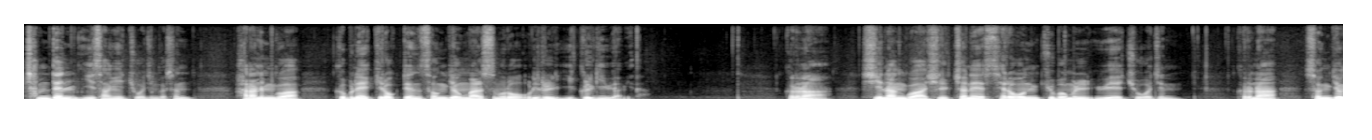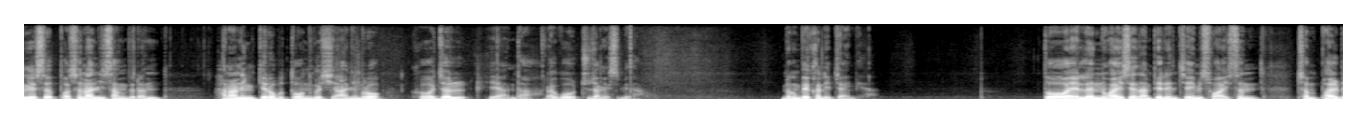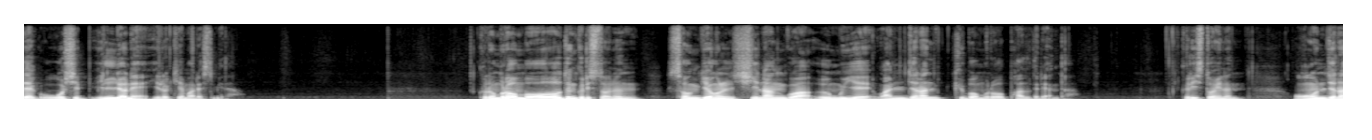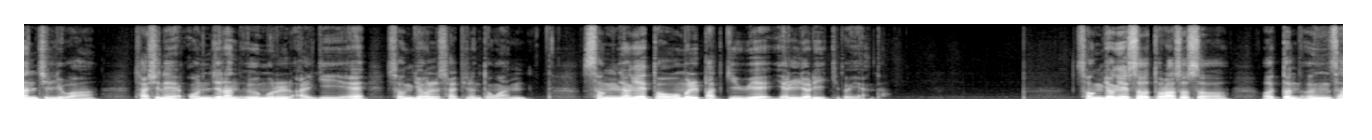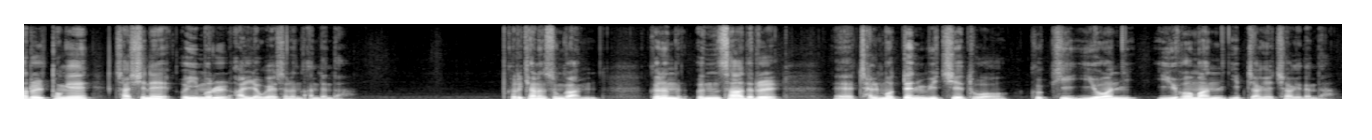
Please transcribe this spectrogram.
참된 이상이 주어진 것은 하나님과 그분의 기록된 성경 말씀으로 우리를 이끌기 위함이다. 그러나 신앙과 실천의 새로운 규범을 위해 주어진 그러나 성경에서 벗어난 이상들은 하나님께로부터 온 것이 아니므로 거절해야 한다라고 주장했습니다. 명백한 입장입니다. 또 엘렌 화이트의 남편인 제임스 화이트는 1851년에 이렇게 말했습니다. 그러므로 모든 그리스도는 성경을 신앙과 의무의 완전한 규범으로 받아들여야 한다. 그리스도인은 온전한 진리와 자신의 온전한 의무를 알기 위해 성경을 살피는 동안 성령의 도움을 받기 위해 열렬히 기도해야 한다. 성경에서 돌아서서 어떤 은사를 통해 자신의 의무를 알려고 해서는 안 된다. 그렇게 하는 순간 그는 은사들을 잘못된 위치에 두어 극히 위험한, 입장에 처하게 된다.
